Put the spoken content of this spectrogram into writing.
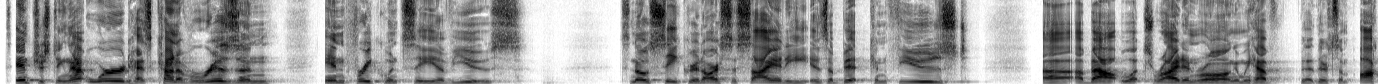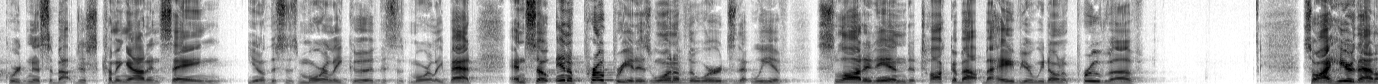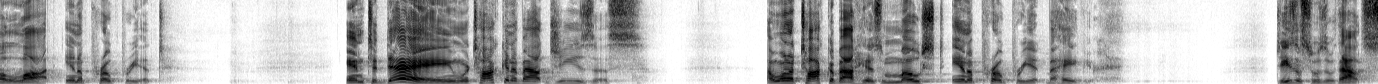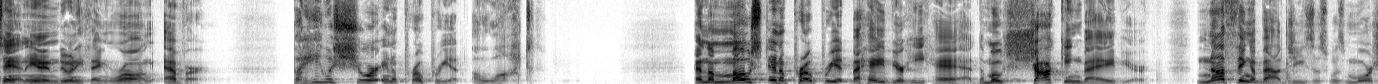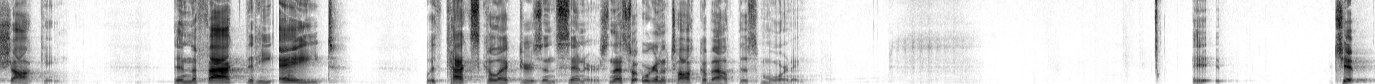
It's interesting. That word has kind of risen in frequency of use. It's no secret our society is a bit confused uh, about what's right and wrong, and we have there's some awkwardness about just coming out and saying, you know, this is morally good, this is morally bad. And so, inappropriate is one of the words that we have slotted in to talk about behavior we don't approve of. So, I hear that a lot inappropriate. And today, we're talking about Jesus. I want to talk about his most inappropriate behavior. Jesus was without sin, he didn't do anything wrong ever. But he was sure inappropriate a lot. And the most inappropriate behavior he had, the most shocking behavior, nothing about Jesus was more shocking than the fact that he ate with tax collectors and sinners. And that's what we're going to talk about this morning. Eh, Chip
